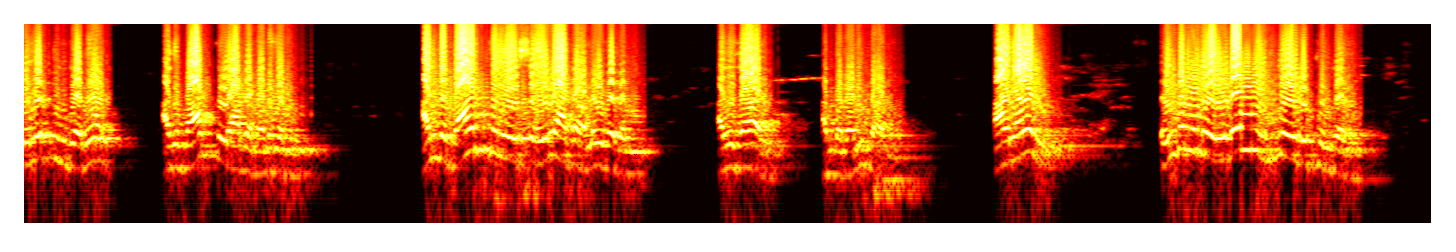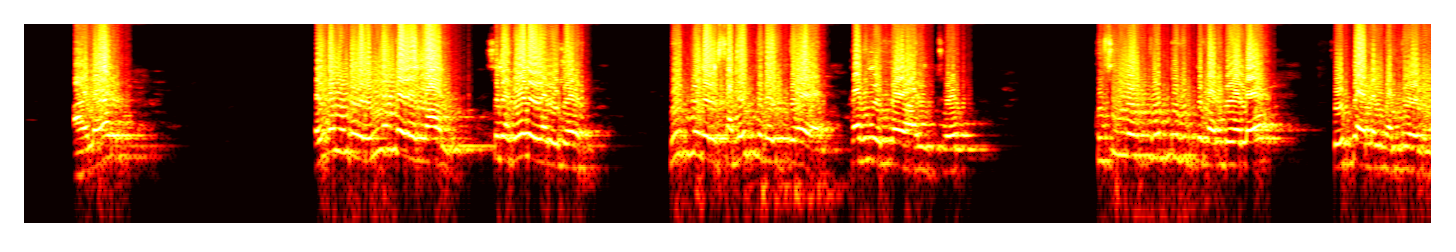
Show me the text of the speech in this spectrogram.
நினைக்கின்றதோ அது வார்த்தையாக வருவது அந்த வார்த்தையை செயலாக அமைவதன் அதுதான் அந்த வழிபாடு. ஆனால் எங்களுடைய உடம்பு இங்கே இருக்கின்றது? ஆனால் எங்களுடைய எண்ணங்கள் எல்லாம் சில வேளைகளிலே வீட்டிலே சமைத்து வைத்த கறி என்ன ஆயிற்றோ? குசியை கூட்டு விட்டு வந்தேனோ? கூட்டாமல் வந்தேனோ?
